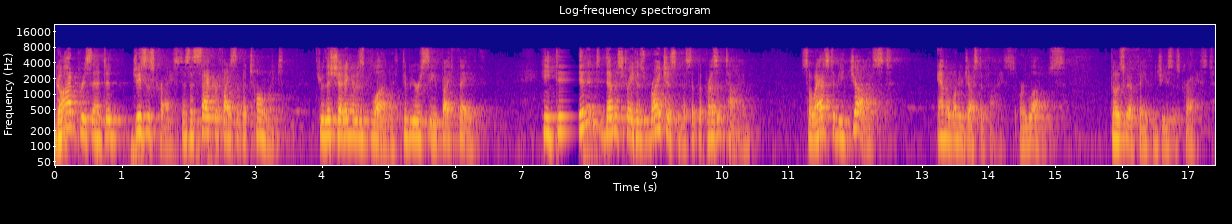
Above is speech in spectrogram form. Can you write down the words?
God presented Jesus Christ as a sacrifice of atonement through the shedding of His blood to be received by faith. He didn't demonstrate His righteousness at the present time so as to be just and the one who justifies or loves those who have faith in Jesus Christ.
